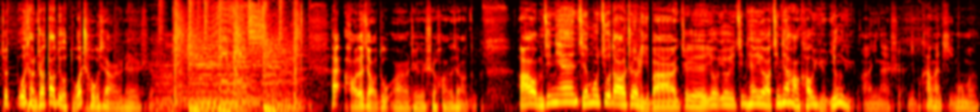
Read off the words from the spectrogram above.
就我想知道到底有多抽象啊，真的是。哎，好的角度啊，这个是好的角度。好，我们今天节目就到这里吧。这个又又今天又要今天好像考语英语吧，应该是。你不看看题目吗？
